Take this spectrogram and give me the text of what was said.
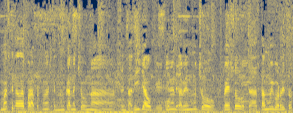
más que nada para personas que nunca han hecho una sentadilla o que tienen también mucho peso, o sea, están muy gorditos,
